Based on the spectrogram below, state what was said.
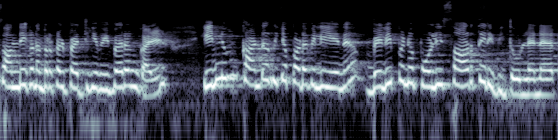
சந்தேக நபர்கள் பற்றிய விவரங்கள் இன்னும் கண்டறியப்படவில்லை என வெளிப்பின போலீசார் தெரிவித்துள்ளனர்.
